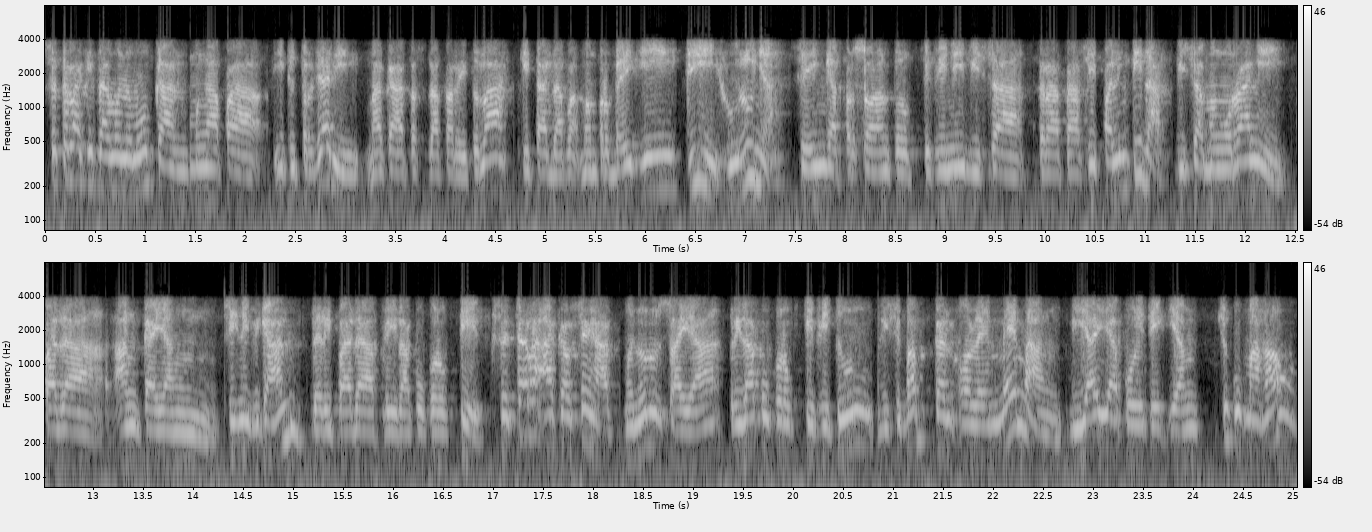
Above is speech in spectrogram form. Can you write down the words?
setelah kita menemukan mengapa itu terjadi, maka atas dasar itulah kita dapat memperbaiki di hulunya sehingga persoalan koruptif ini bisa teratasi paling tidak bisa mengurangi pada angka yang signifikan daripada perilaku koruptif. Secara akal sehat menurut saya perilaku koruptif itu disebabkan oleh memang biaya politik yang cukup mahal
